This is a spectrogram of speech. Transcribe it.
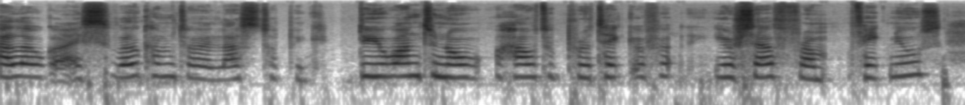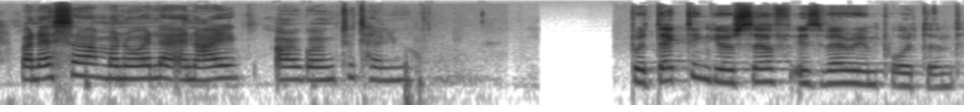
Hello, guys. Welcome to our last topic. Do you want to know how to protect your- yourself from fake news? Vanessa, Manuela, and I are going to tell you. Protecting yourself is very important,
